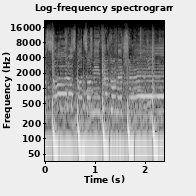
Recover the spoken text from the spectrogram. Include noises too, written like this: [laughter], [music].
da sola Spazzami via come cenere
